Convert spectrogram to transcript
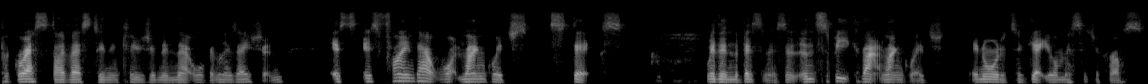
progress diversity and inclusion in their organization is is find out what language sticks within the business and, and speak that language in order to get your message across.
